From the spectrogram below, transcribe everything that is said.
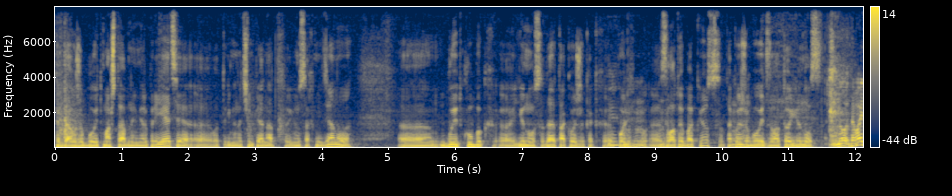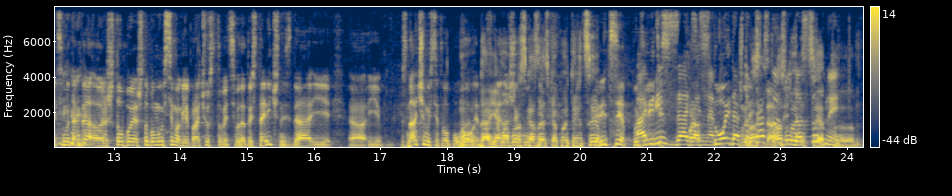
когда уже будет масштабное мероприятие, э, вот именно чемпионат Юнуса Ахмедянова, э, будет кубок э, Юнуса, да, такой же, как э, Поль, э, Золотой Бакюс, такой же будет Золотой Юнус. Ну, давайте мы тогда, э, чтобы, чтобы мы все могли прочувствовать вот эту историчность, да, и, э, и значимость этого повода. Ну, для да, я могу рассказать какой-то рецепт. Рецепт, поделитесь Обязательно. простой, Да, чтобы элементарный. простой был, Простой доступный. рецепт.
